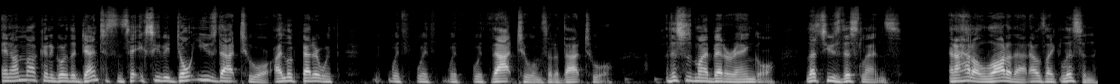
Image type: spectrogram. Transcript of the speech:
And I'm not going to go to the dentist and say, "Excuse me, don't use that tool. I look better with with with with with that tool instead of that tool. This is my better angle. Let's use this lens." And I had a lot of that. I was like, "Listen,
